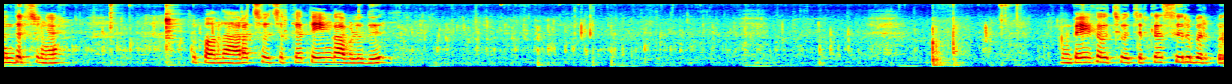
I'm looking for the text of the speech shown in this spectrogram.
வந்துருச்சுங்க. இப்போ வந்து அரைச்சி வச்சுருக்க தேங்காய் விழுது. வேக வச்சு வச்சுருக்க சிறுபருப்பு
